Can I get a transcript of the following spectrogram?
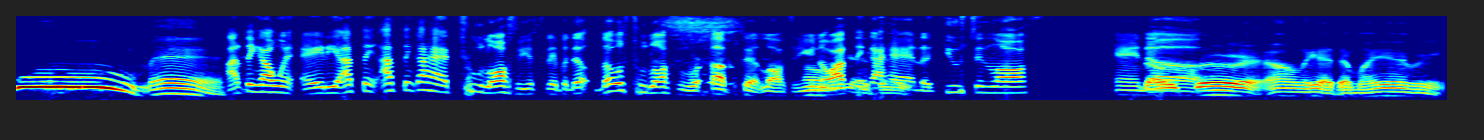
Woo, man. I think I went 80. I think I think I had two losses yesterday, but th- those two losses were upset losses. You know, Oh, I yeah, think I had a Houston loss and No uh sir, I only had that Miami.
